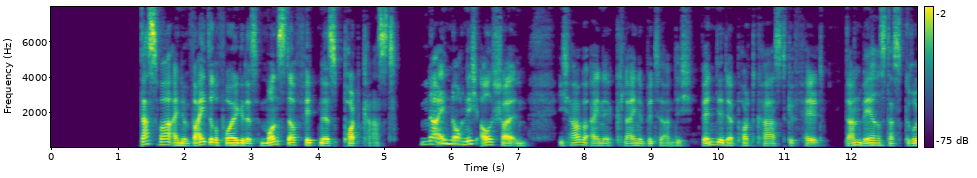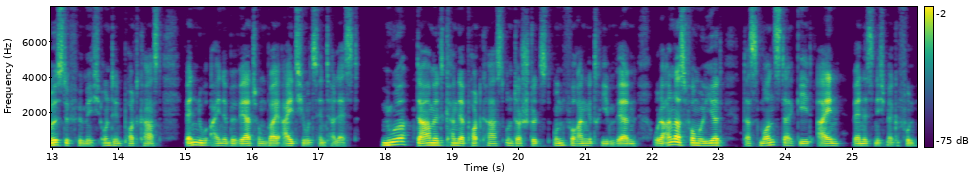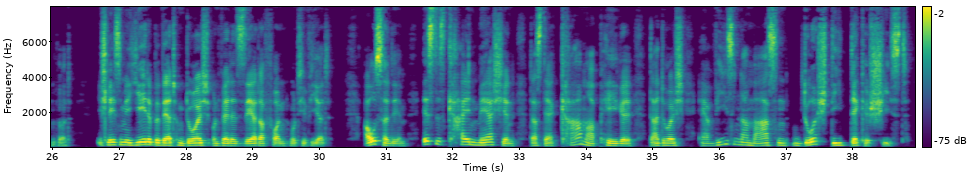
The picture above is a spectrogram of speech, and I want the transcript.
Das war eine weitere Folge des Monster Fitness Podcast. Nein, noch nicht ausschalten. Ich habe eine kleine Bitte an dich. Wenn dir der Podcast gefällt, dann wäre es das Größte für mich und den Podcast, wenn du eine Bewertung bei iTunes hinterlässt. Nur damit kann der Podcast unterstützt und vorangetrieben werden oder anders formuliert, das Monster geht ein, wenn es nicht mehr gefunden wird. Ich lese mir jede Bewertung durch und werde sehr davon motiviert. Außerdem ist es kein Märchen, dass der Karma-Pegel dadurch erwiesenermaßen durch die Decke schießt.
